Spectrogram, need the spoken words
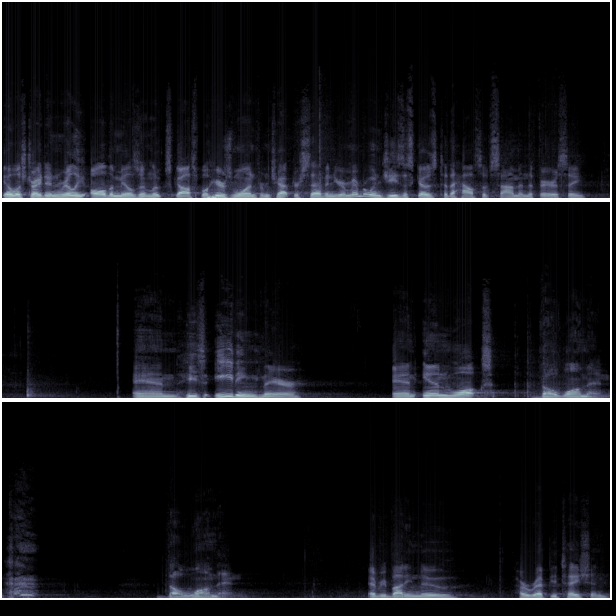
illustrated in really all the meals in Luke's gospel. Here's one from chapter 7. You remember when Jesus goes to the house of Simon the Pharisee? And he's eating there, and in walks the woman. the woman. Everybody knew her reputation.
